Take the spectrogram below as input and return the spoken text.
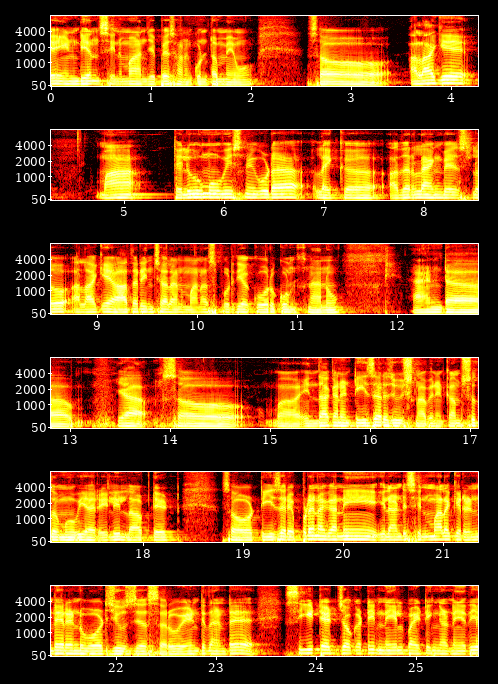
a Indian cinema అని చెప్పేసి అనుకుంటాం మేము. సో అలాగే మా తెలుగు మూవీస్ని కూడా లైక్ అదర్ లాంగ్వేజ్లో అలాగే ఆదరించాలని మనస్ఫూర్తిగా కోరుకుంటున్నాను. అండ్ యా సో ఇందాక నేను టీజర్ చూసిన when it comes to the movie I really love date so teaser ఎప్పుడైనా కానీ ఇలాంటి సినిమాలకి రెండే రెండు వర్డ్స్ యూజ్ చేస్తారు. ఏంటిదంటే సీట్ ఎడ్జ్ ఒకటి నెయిల్ బైటింగ్ అనేది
